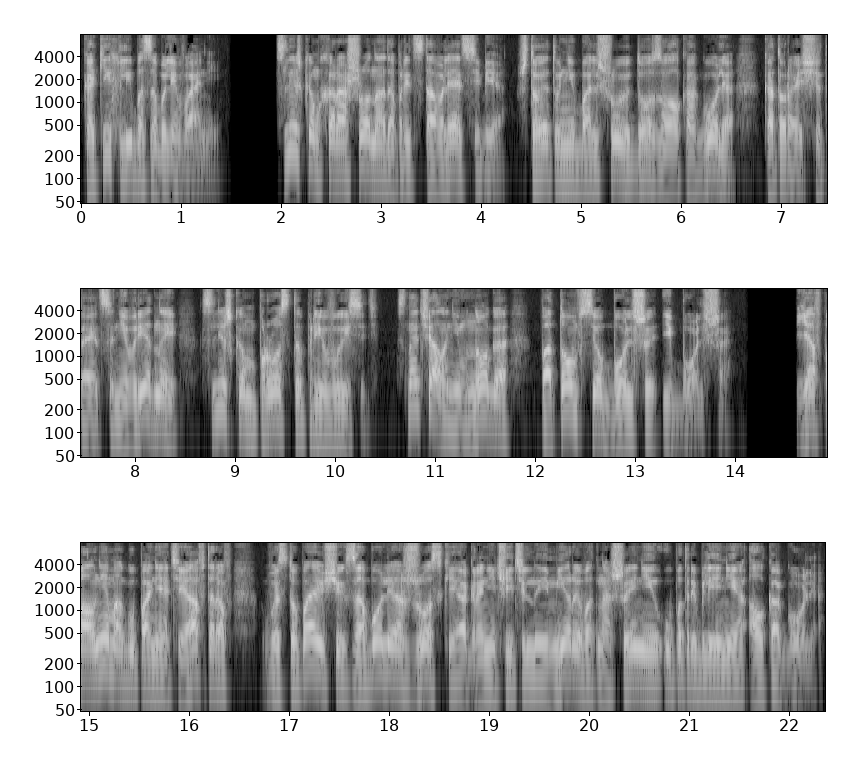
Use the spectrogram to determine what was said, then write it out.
каких-либо заболеваний. Слишком хорошо надо представлять себе, что эту небольшую дозу алкоголя, которая считается невредной, слишком просто превысить. Сначала немного, потом все больше и больше. Я вполне могу понять и авторов, выступающих за более жесткие ограничительные меры в отношении употребления алкоголя.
